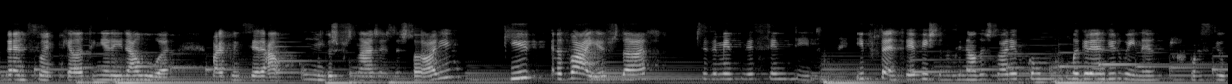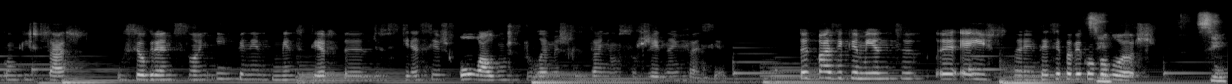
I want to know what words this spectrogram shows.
Um grande sonho que ela tinha era ir à Lua. Vai conhecer um dos personagens da história que a vai ajudar precisamente nesse sentido. E, portanto, é vista no final da história como uma grande heroína, porque conseguiu conquistar o seu grande sonho, independentemente de ter uh, deficiências ou alguns problemas que tenham surgido na infância. Portanto, basicamente uh, é isto, tem, tem, sempre a ver com Sim. valores. Sim.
